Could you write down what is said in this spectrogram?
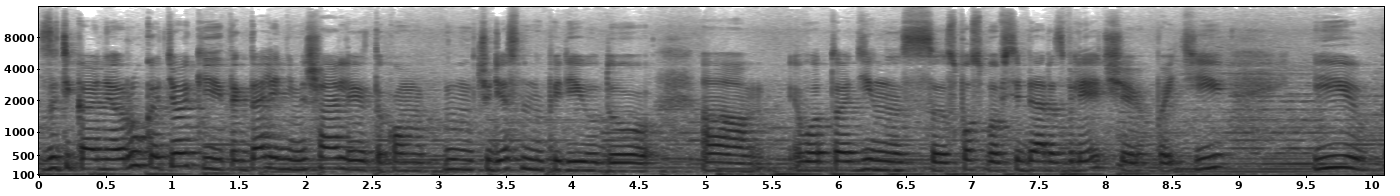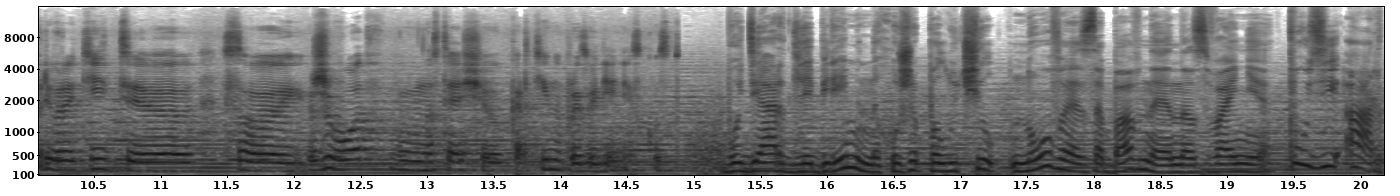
затекания рук, отеки и так далее не мешали такому чудесному периоду. А, И вот один из способов себя развлечь – пойти и превратить э, свой живот в настоящую картину произведения искусства. Боди-арт для беременных уже получил новое забавное название – пузи-арт.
